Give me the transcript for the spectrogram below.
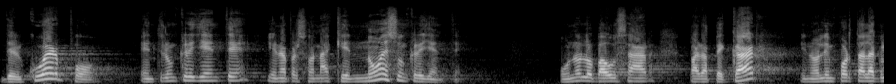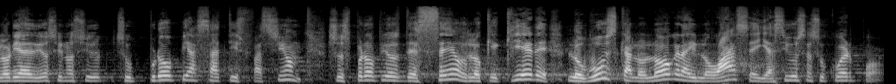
del cuerpo entre un creyente y una persona que no es un creyente? Uno los va a usar para pecar y no le importa la gloria de Dios, sino su, propia satisfacción, sus propios deseos, lo que quiere, lo busca, lo logra y lo hace y así usa su cuerpo.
